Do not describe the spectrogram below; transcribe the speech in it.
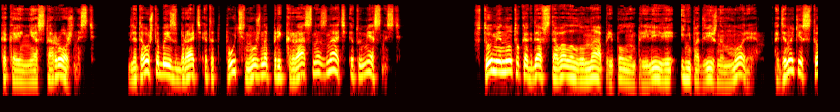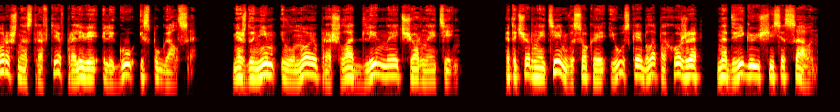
Какая неосторожность. Для того, чтобы избрать этот путь, нужно прекрасно знать эту местность. В ту минуту, когда вставала луна при полном приливе и неподвижном море, одинокий сторож на островке в проливе Лигу испугался. Между ним и луною прошла длинная черная тень. Эта черная тень, высокая и узкая, была похожа на двигающийся саван.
